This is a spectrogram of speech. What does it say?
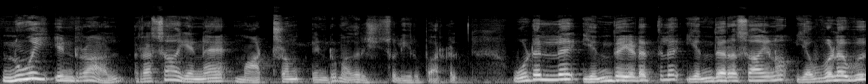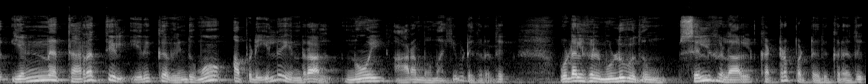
நோய் என்றால் ரசாயன மாற்றம் என்று மகரிஷி சொல்லியிருப்பார்கள். உடலில் எந்த இடத்துல எந்த ரசாயனம் எவ்வளவு என்ன தரத்தில் இருக்க வேண்டுமோ அப்படி இல்லை என்றால் நோய் ஆரம்பமாகி விடுகிறது. உடல்கள் முழுவதும் செல்களால் கற்றப்பட்டிருக்கிறது.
